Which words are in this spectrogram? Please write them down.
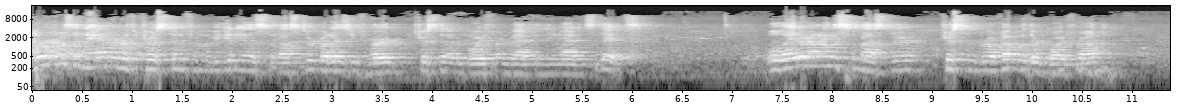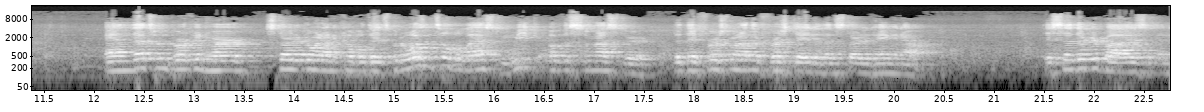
Burke was enamored with Kristen from the beginning of the semester, but as you've heard, Kristen had a boyfriend back in the United States. Well, later on in the semester, Kristen broke up with her boyfriend, and that's when Burke and her started going on a couple dates. But it wasn't until the last week of the semester that they first went on their first date and then started hanging out. They said their goodbyes, and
